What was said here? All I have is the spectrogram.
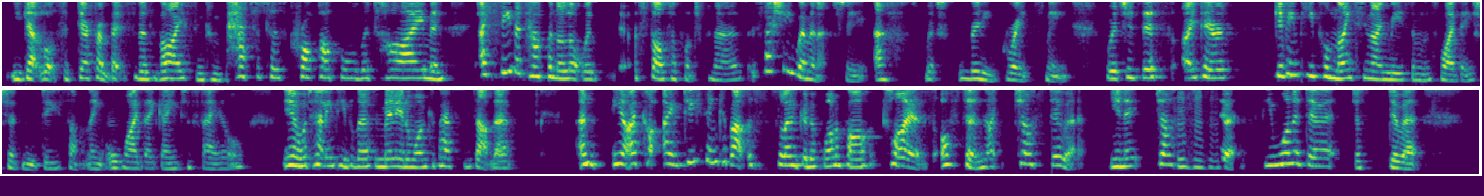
you get lots of different bits of advice and competitors crop up all the time. And I see this happen a lot with startup entrepreneurs, especially women, actually, uh, which really grates me, which is this idea of giving people 99 reasons why they shouldn't do something or why they're going to fail. You know, we're telling people there's a million and one competitors out there and you know, I I do think about the slogan of one of our clients often, like just do it. You know, just mm-hmm. do it. If you want to do it, just do it.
